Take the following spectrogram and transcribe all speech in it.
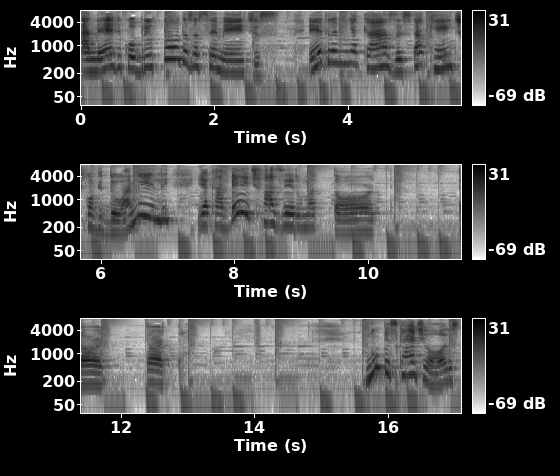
A neve cobriu todas as sementes. Entra na minha casa, está quente, convidou a Milly e acabei de fazer uma torta. Torta, torta. Num piscar de olhos,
